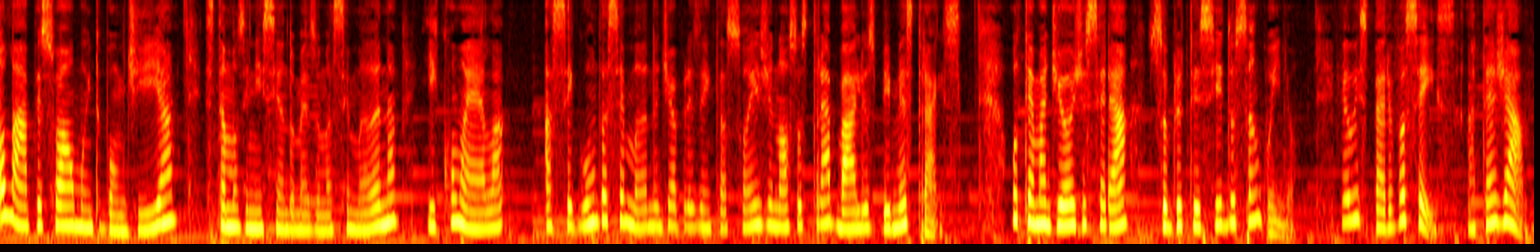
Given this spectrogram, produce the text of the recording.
Olá, pessoal, muito bom dia. Estamos iniciando mais uma semana e com ela a segunda semana de apresentações de nossos trabalhos bimestrais. O tema de hoje será sobre o tecido sanguíneo. Eu espero vocês. Até já!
